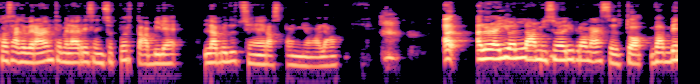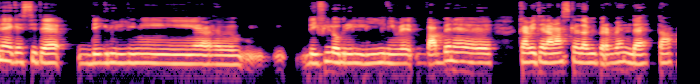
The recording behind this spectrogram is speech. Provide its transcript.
cosa che veramente me l'ha resa insopportabile, la produzione era spagnola. Allora io là mi sono ripromessa, ho detto va bene che siete dei grillini, eh, dei filogrillini, va bene che avete la maschera da V per vendetta,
